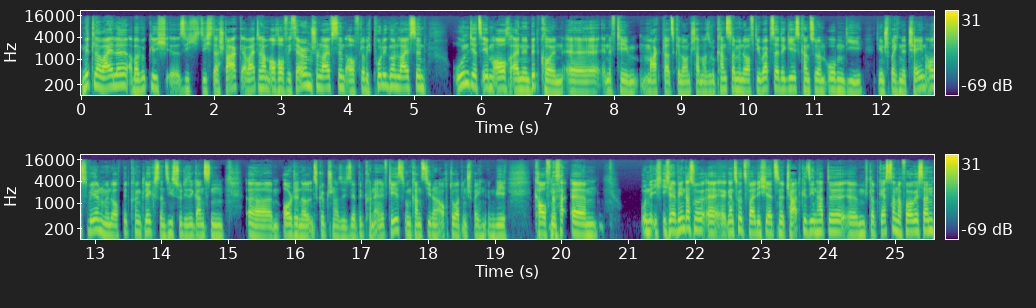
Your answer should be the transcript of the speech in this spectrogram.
mittlerweile aber wirklich äh, sich, sich da stark erweitert haben, auch auf Ethereum schon live sind, auf, glaube ich, Polygon live sind und jetzt eben auch einen Bitcoin-NFT-Marktplatz äh, gelauncht haben. Also du kannst dann, wenn du auf die Webseite gehst, kannst du dann oben die, die entsprechende Chain auswählen. Und wenn du auf Bitcoin klickst, dann siehst du diese ganzen ähm, Ordinal Inscription, also diese Bitcoin-NFTs und kannst die dann auch dort entsprechend irgendwie kaufen. Das, ähm, und ich, ich erwähne das nur äh, ganz kurz, weil ich jetzt eine Chart gesehen hatte, ähm, ich glaube gestern oder vorgestern,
